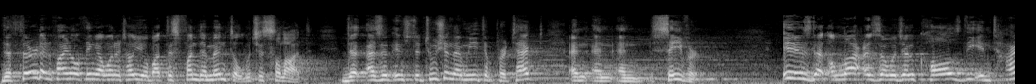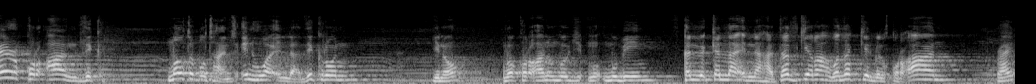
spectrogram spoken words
The third and final thing I want to tell you about this fundamental, which is salat, that as an institution that we need to protect and, and, and savor, is that Allah Azza wa Jal calls the entire Quran dhikr, multiple times. In huwa illa dhikrun, you know, wa Quranun mubin, kalla innaha tadhkira, wa dhakkir bil Quran, right?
